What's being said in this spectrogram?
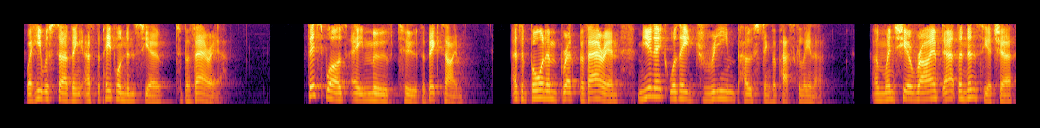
where he was serving as the papal nuncio to Bavaria. This was a move to the big time. As a born and bred Bavarian, Munich was a dream posting for Pascalina. And when she arrived at the nunciature,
